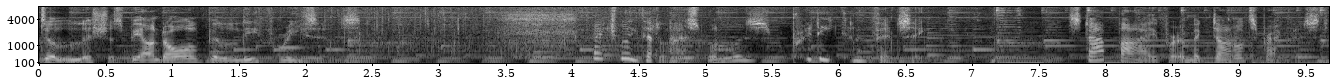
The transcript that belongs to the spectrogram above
delicious beyond all belief reasons. Actually, that last one was pretty convincing. Stop by for a McDonald's breakfast.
